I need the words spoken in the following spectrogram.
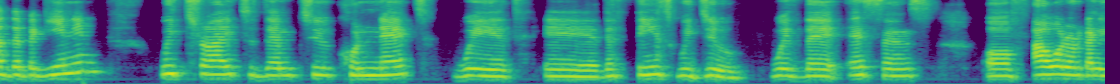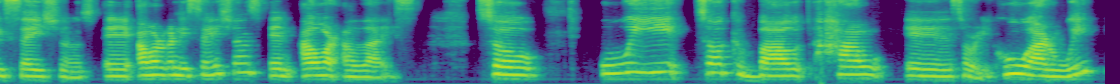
at the beginning, we try to them to connect with the things we do, with the essence of our organizations, our organizations and our allies. So we talk about how, uh, sorry, who are we,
